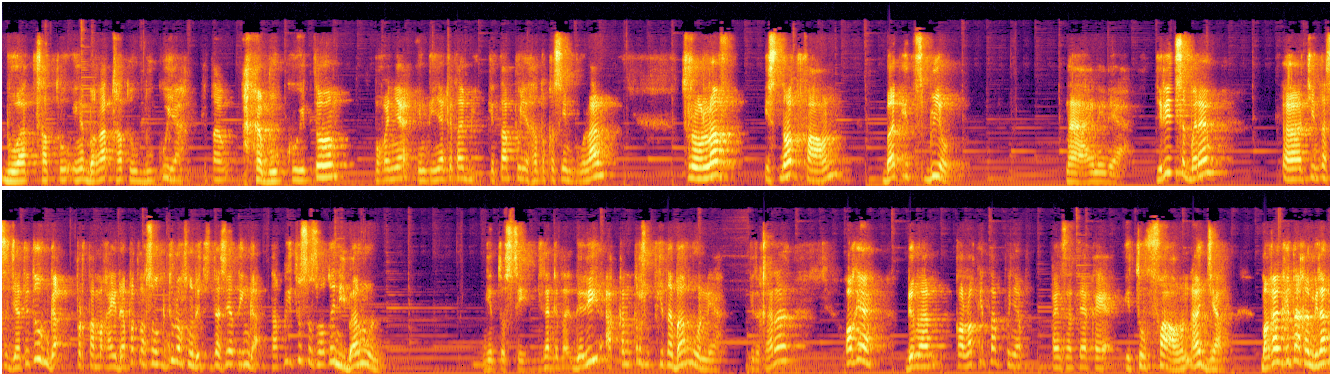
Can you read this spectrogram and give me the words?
buat satu ingat banget satu buku ya. Kita buku itu pokoknya intinya kita kita punya satu kesimpulan. True love is not found but it's built. Nah ini dia. Jadi sebenarnya uh, cinta sejati itu nggak pertama kali dapat langsung itu langsung cinta sejati enggak tapi itu sesuatu yang dibangun gitu sih. Kita, kita jadi akan terus kita bangun ya. Gitu karena oke okay, dengan kalau kita punya mindsetnya kayak itu found aja maka kita akan bilang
